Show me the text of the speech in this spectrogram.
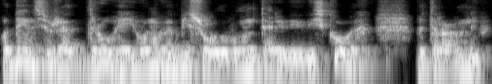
один сюжет, другий, воно вибішувало волонтерів і військових ветеранів.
